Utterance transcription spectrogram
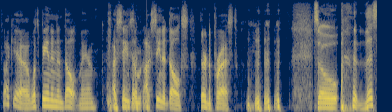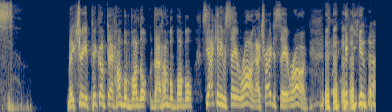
Fuck yeah! What's being an adult, man? I've seen some. I've seen adults. They're depressed. So this Make sure you pick up that humble bundle, that humble bumble. See, I can't even say it wrong. I tried to say it wrong. you know?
